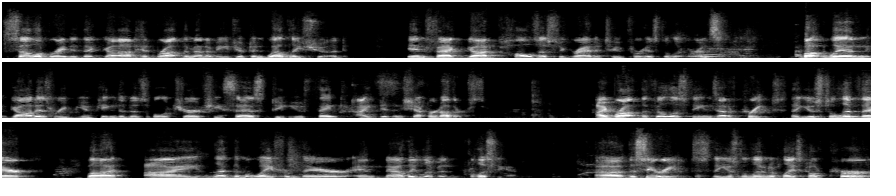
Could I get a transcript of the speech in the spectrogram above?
celebrated that God had brought them out of Egypt, and well, they should. In fact, God calls us to gratitude for his deliverance. But when God is rebuking the visible church, he says, Do you think I didn't shepherd others? I brought the Philistines out of Crete. They used to live there, but I led them away from there, and now they live in Philistia. Uh, the Syrians, they used to live in a place called Kir.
